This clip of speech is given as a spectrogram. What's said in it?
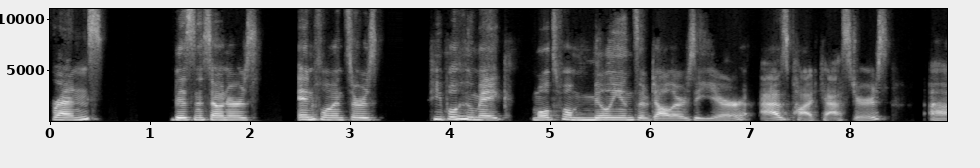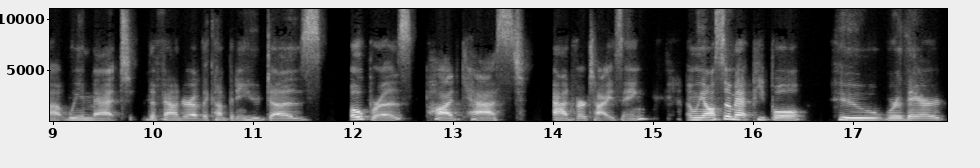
friends, business owners, influencers, people who make multiple millions of dollars a year as podcasters, uh, we met the founder of the company who does Oprah's podcast advertising. And we also met people who were there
